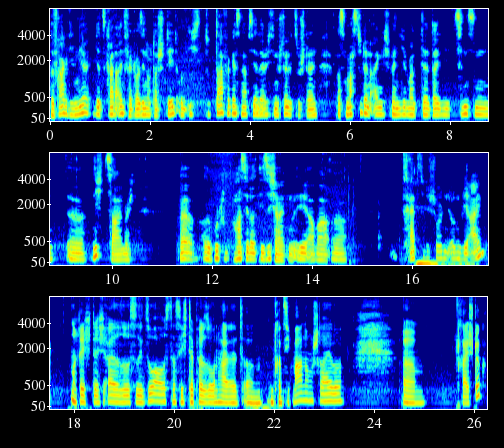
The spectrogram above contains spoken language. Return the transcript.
eine Frage, die mir jetzt gerade einfällt, weil sie noch da steht und ich total vergessen habe, sie an der richtigen Stelle zu stellen. Was machst du denn eigentlich, wenn jemand, der deine Zinsen äh, nicht zahlen möchte? Also gut, du hast ja die Sicherheiten eh, aber äh, treibst du die Schulden irgendwie ein? Richtig, also es sieht so aus, dass ich der Person halt ähm, im Prinzip Mahnungen schreibe. Ähm, drei Stück.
